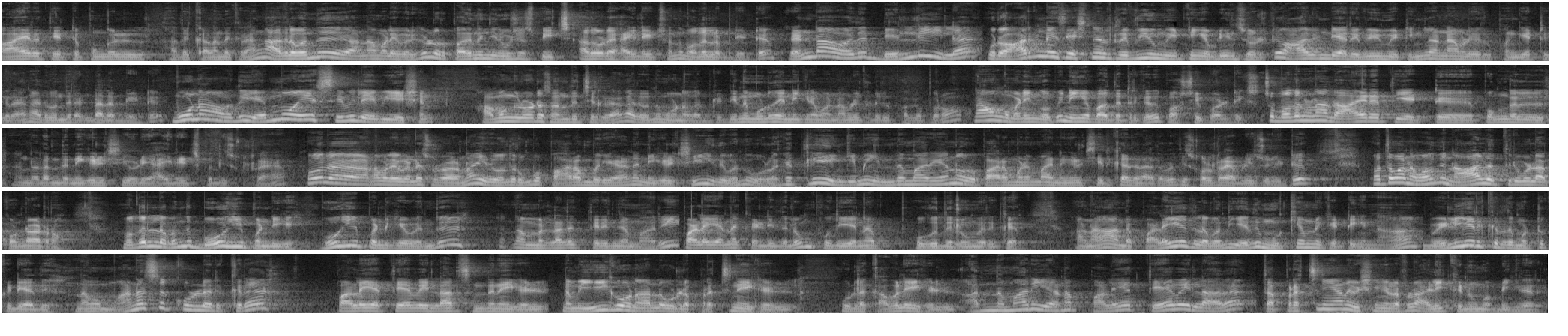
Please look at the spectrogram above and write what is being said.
ஆயிரத்தி எட்டு பொங்கல் அது கலந்துக்கிறாங்க. அதில் வந்து அண்ணாமலை அவர்கள் ஒரு பதினஞ்சு நிமிஷம் ஸ்பீச் அதோட ஹைலைட்ஸ் வந்து முதல் அப்டேட் ரெண்டாவது டெல்லியில் ஒரு ஆர்கனைசேஷனல் ரிவ்யூ மீட்டிங் அப்படின்னு சொல்லிட்டு ஆல் இந்தியா ரிவ்யூ மீட்டிங்கில் அண்ணாமலை அவர்கள் பங்கேற்றுக்கிறாங்க. அது வந்து ரெண்டாவது அப்டேட் மூணாவது எம்ஓஎஸ் சிவில் ஏவியேஷன் அவங்களோட சந்திச்சிருக்காங்க அது வந்து மூணாவது அப்டேட் இந்த மூணு தான் இன்றைக்கி நம்ம அண்ணாமலை பார்க்க போகிறோம் நான் உங்கள் மணி கோபி நீங்கள் பார்த்துட்டு இருக்கிறது பாசிட்டிவ் பாலிடிக்ஸ் ஸோ முதல்ல நான் அந்த ஆயிரத்தி எட்டு பொங்கல் நடந்த நிகழ்ச்சியோடைய ஹைலைட்ஸ் பற்றி சொல்கிறேன் முதல்ல அண்ணாமலை என்ன சொல்கிறாங்கன்னா இது வந்து ரொம்ப பாரம்பரியான நிகழ்ச்சி. இது வந்து உலகத்திலேயே எங்கேயுமே இந்த மாதிரியான ஒரு பாரம்பரியமான நிகழ்ச்சி இருக்குது அதை அதை பற்றி சொல்கிறேன் அப்படின்னு சொல்லிட்டு மொத்தமாக நம்ம வந்து நாலு திருவிழா கொண்டாடுறோம். முதல்ல வந்து போகி பண்டிகை. போகி பண்டிகை வந்து நம்ம எல்லாத்துக்கும் தெரிஞ்ச மாதிரி பழையன கழிதலும் புதியன புகுதலும் இருக்குது ஆனால் அந்த பழையதில் வந்து எது முக்கியம்னு கேட்டிங்கன்னா வெளியே இருக்கிறது மட்டும் கிடையாது. நம்ம மனசுக்குள்ளே இருக்கிற பழைய தேவையில்லாத சிந்தனைகள் நம்ம ஈகோனால உள்ள பிரச்சனைகள் உள்ள கவலைகள் அந்த மாதிரியான பழைய தேவையில்லாத த பிரச்சனையான விஷயங்களை ஃபுல்லாக அழிக்கணும் அப்படிங்கிறாரு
